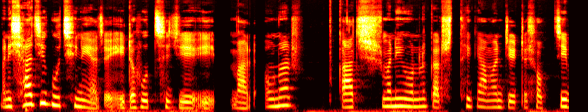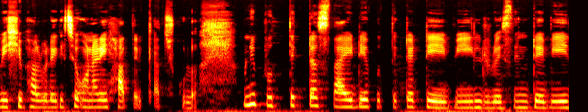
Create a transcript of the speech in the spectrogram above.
মানে সাজিয়ে গুছিয়ে নেওয়া যায়। এটা হচ্ছে যে ওনার কাজ মানে ওনার কাছ থেকে আমার যেটা সবচেয়ে বেশি ভালো লেগেছে, ওনার এই হাতের কাজগুলো। উনি প্রত্যেকটা সাইডে প্রত্যেকটা টেবিল ড্রেসিং টেবিল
